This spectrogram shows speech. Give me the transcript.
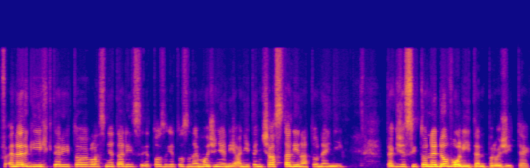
v energiích, který to vlastně tady je to, je to znemožněný, ani ten čas tady na to není. Takže si to nedovolí ten prožitek.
